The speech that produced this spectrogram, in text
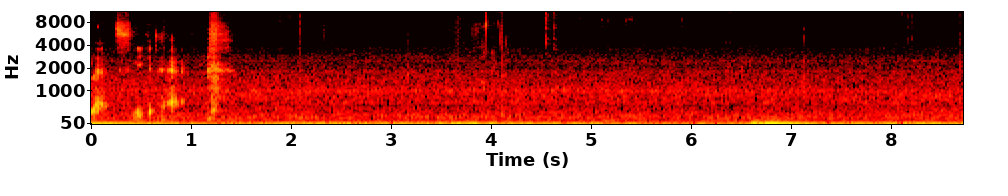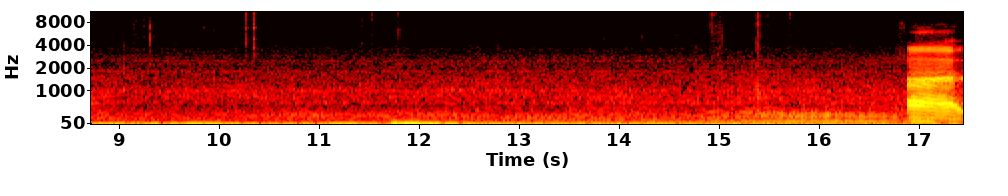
Let's sneak attack. Uh,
